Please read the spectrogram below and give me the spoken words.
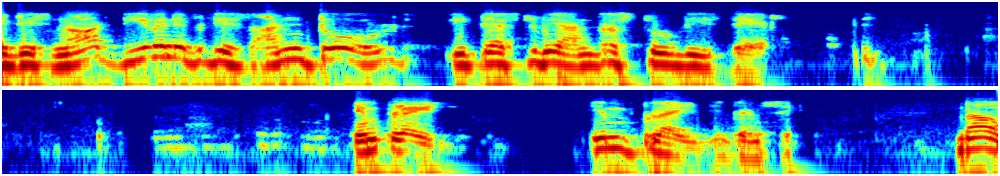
It is not, even if it is untold, it has to be understood is there. Implied. Implied you can say now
